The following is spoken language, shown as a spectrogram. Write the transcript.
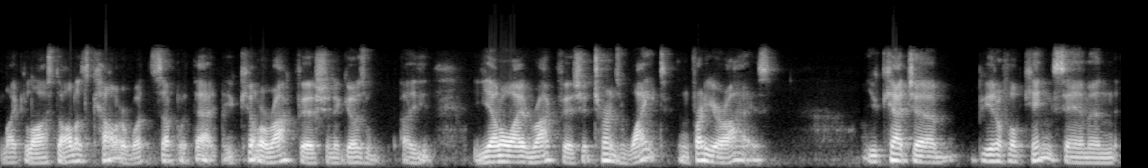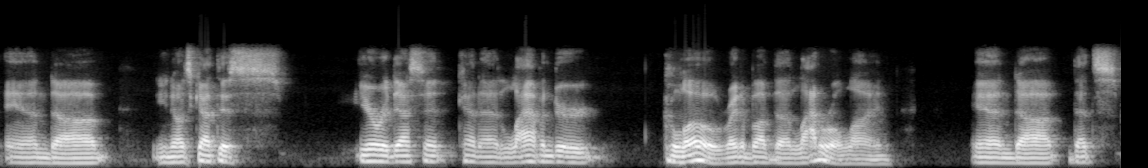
like lost all its color. What's up with that? You kill a rockfish and it goes a yellow-eyed rockfish, it turns white in front of your eyes. You catch a beautiful king salmon and uh, you know it's got this iridescent kind of lavender glow right above the lateral line. And uh, that's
